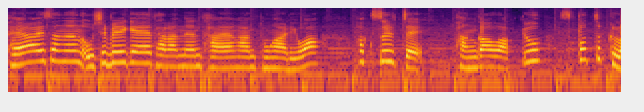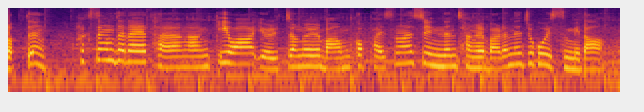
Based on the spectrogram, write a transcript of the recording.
배아에서는 51개에 달하는 다양한 동아리와 학술제, 방과후 학교, 스포츠 클럽 등 학생들의 다양한 끼와 열정을 마음껏 발산할 수 있는 장을 마련해주고 있습니다.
